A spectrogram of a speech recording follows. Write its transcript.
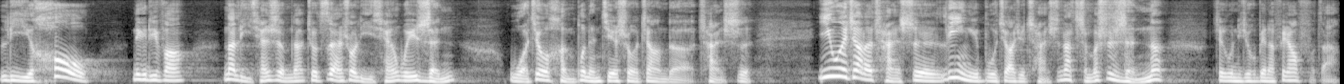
礼后那个地方，那礼前是什么呢？就自然说礼前为人。我就很不能接受这样的阐释，因为这样的阐释，另一步就要去阐释，那什么是人呢？这个问题就会变得非常复杂。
